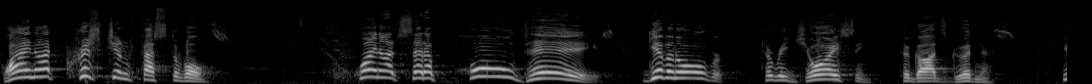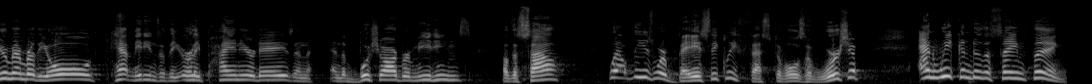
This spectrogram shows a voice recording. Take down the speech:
why not Christian festivals? Why not set up whole days given over to rejoicing to God's goodness? You remember the old camp meetings of the early pioneer days and, and the bush arbor meetings of the South? Well, these were basically festivals of worship, and we can do the same thing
